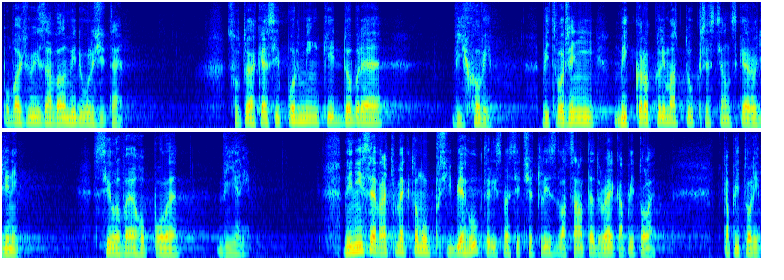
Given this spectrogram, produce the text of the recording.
považuji za velmi důležité. Jsou to jakési podmínky dobré výchovy, vytvoření mikroklimatu křesťanské rodiny, silového pole víry. Nyní se vraťme k tomu příběhu, který jsme si četli z 22. kapitole. kapitoly.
